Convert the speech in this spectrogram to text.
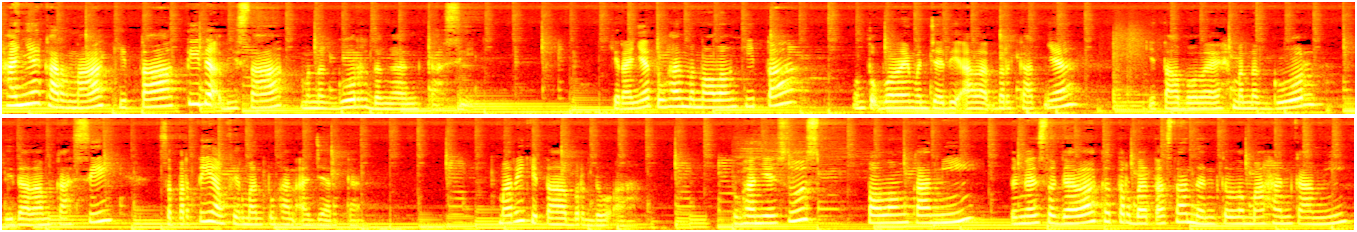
hanya karena kita tidak bisa menegur dengan kasih. Kiranya Tuhan menolong kita untuk boleh menjadi alat berkatnya. Kita boleh menegur di dalam kasih seperti yang firman Tuhan ajarkan. Mari kita berdoa. Tuhan Yesus, tolong kami dengan segala keterbatasan dan kelemahan kami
